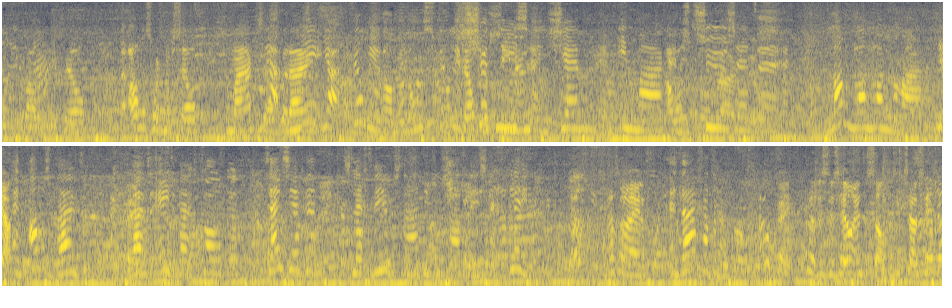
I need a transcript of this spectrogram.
op een bepaalde manier. Veel, eh, alles wordt nog zelf gemaakt, zelf bereid. ja, veel meer dan bij ons. Veel meer chutneys en jam en inmaak en Alles het zuur zetten. En lang, lang, lang bewaren. Ja. En alles buiten. Buiten eten, buiten koken. Zij zeggen, slecht weer bestaat niet, bestaat alleen slechte kleding. Dat is wel een hele goede. En daar gaat het boek over. Oké, dat is dus heel interessant. Dus ik zou zeggen,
